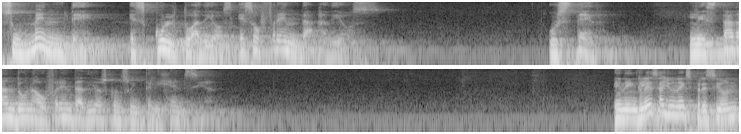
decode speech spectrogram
su mente es culto a Dios, es ofrenda a Dios. Usted le está dando una ofrenda a Dios con su inteligencia. En inglés hay una expresión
